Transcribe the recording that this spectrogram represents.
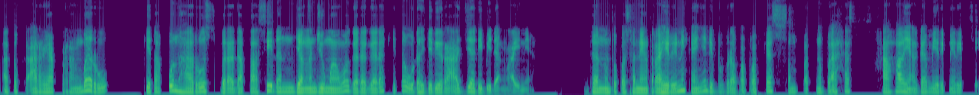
atau ke area perang baru, kita pun harus beradaptasi dan jangan jumawa gara-gara kita udah jadi raja di bidang lainnya. Dan untuk pesan yang terakhir ini kayaknya di beberapa podcast sempat ngebahas hal-hal yang agak mirip-mirip sih.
